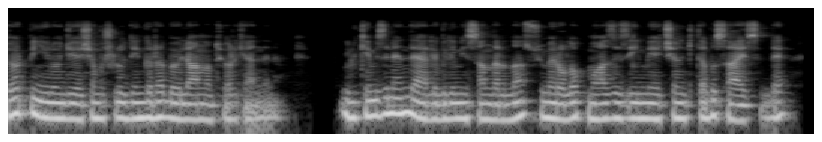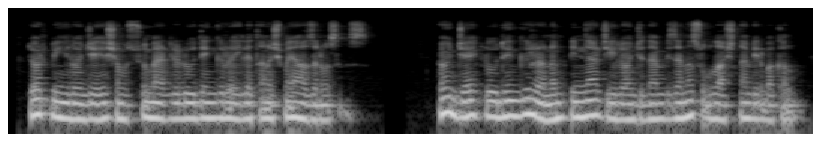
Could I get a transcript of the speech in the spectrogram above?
4000 yıl önce yaşamış Ludinger'a böyle anlatıyor kendini. Ülkemizin en değerli bilim insanlarından Sümerolog Muazzez İlmi Açık'ın kitabı sayesinde 4000 yıl önce yaşamış Sümerli Ludinger'a ile tanışmaya hazır mısınız? Önce Ludingera'nın binlerce yıl önceden bize nasıl ulaştığına bir bakalım.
